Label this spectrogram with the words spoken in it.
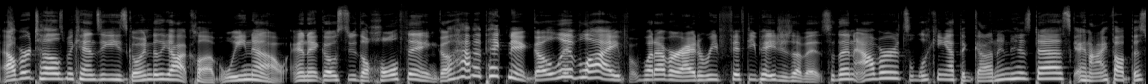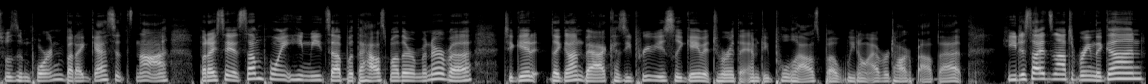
Albert tells Mackenzie he's going to the yacht club. We know. And it goes through the whole thing. Go have a picnic. Go live life. Whatever. I had to read 50 pages of it. So then Albert's looking at the gun in his desk. And I thought this was important, but I guess it's not. But I say at some point he meets up with the house mother Minerva to get the gun back because he previously gave it to her at the empty pool house, but we don't ever talk about that. He decides not to bring the gun.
